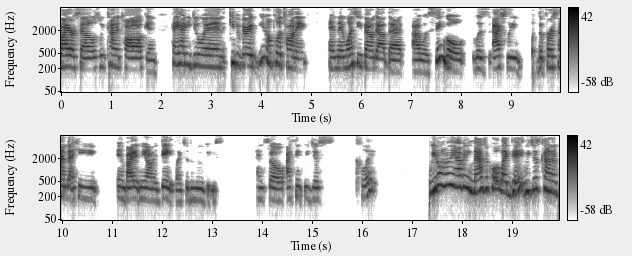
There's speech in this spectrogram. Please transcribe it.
by ourselves. We'd kind of talk and hey, how you doing? Keep it very, you know, platonic. And then once he found out that I was single, was actually the first time that he invited me on a date, like to the movies. And so I think we just clicked. We don't really have any magical like date. We just kind of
